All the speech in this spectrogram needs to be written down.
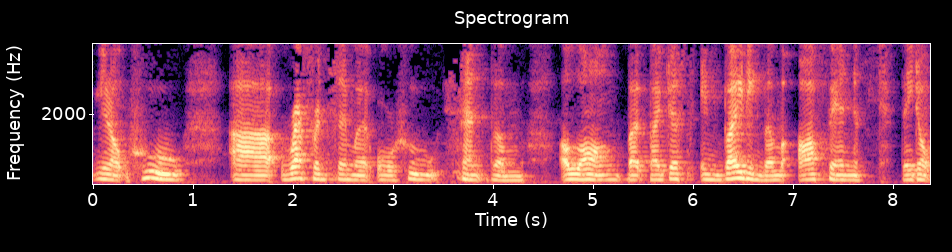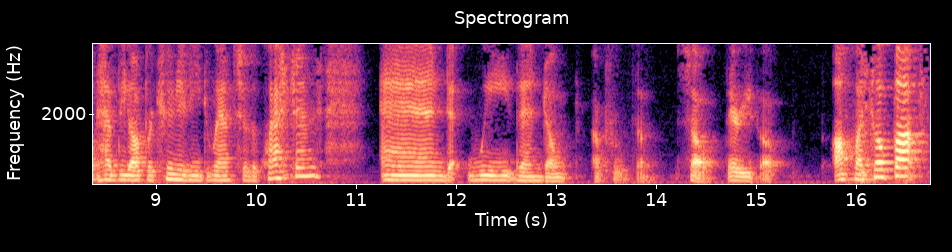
you know, who uh, referenced them or who sent them along, but by just inviting them, often they don't have the opportunity to answer the questions, and we then don't approve them. So there you go. Off my soapbox,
